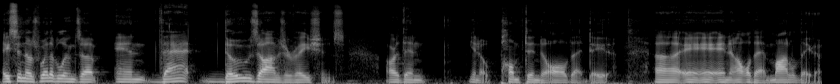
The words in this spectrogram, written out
They send those weather balloons up, and that those observations are then you know pumped into all that data. Uh, and, and all that model data,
